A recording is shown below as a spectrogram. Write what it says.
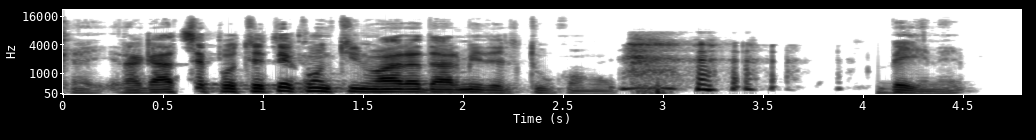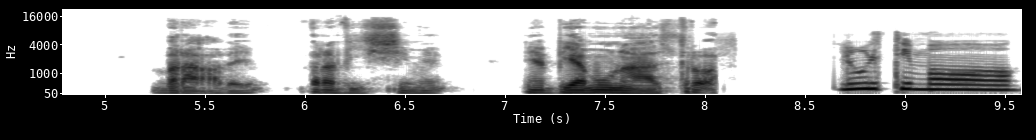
Ok, ragazze, potete continuare a darmi del tu comunque. Bene, brave, bravissime. Ne abbiamo un altro. L'ultimo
